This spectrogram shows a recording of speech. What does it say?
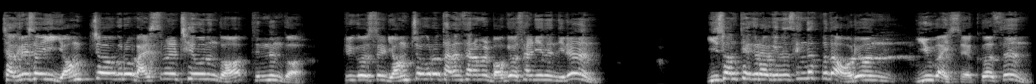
자, 그래서 이 영적으로 말씀을 채우는 것, 듣는 것, 그리고 그것을 영적으로 다른 사람을 먹여 살리는 일은 이 선택을 하기는 생각보다 어려운 이유가 있어요. 그것은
